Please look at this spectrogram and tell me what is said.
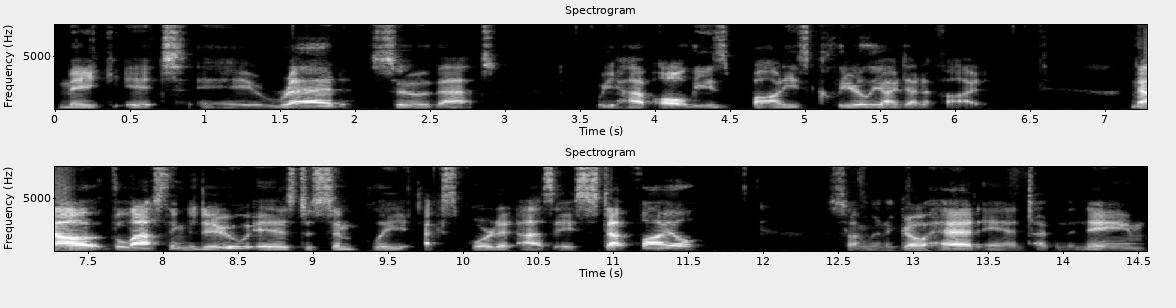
make it a red so that we have all these bodies clearly identified. Now, the last thing to do is to simply export it as a step file. So I'm going to go ahead and type in the name,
